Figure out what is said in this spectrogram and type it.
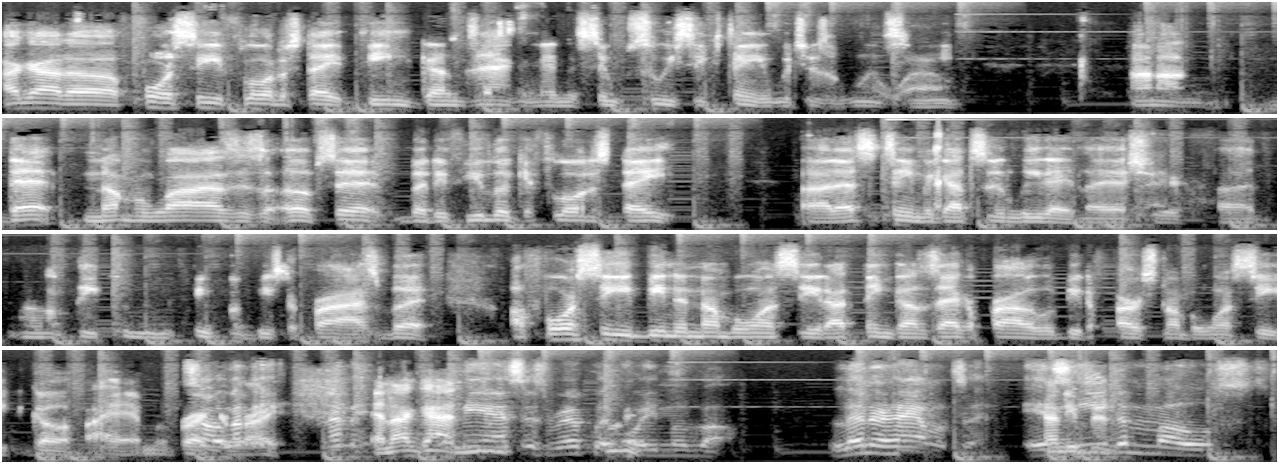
I got a uh, four seed Florida State beating Gonzaga in the Sweet 16, which is a one Oh, wow. seed. Um, that number wise is an upset, but if you look at Florida State, uh, that's a team that got to the Elite Eight last year. Uh, I don't think too many people would be surprised, but a four seed being the number one seed, I think Gonzaga probably would be the first number one seed to go if I had my So bracket let right. me, let me, And I got let me ask this real quick before you move on. Leonard Hamilton is he Boo. the most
